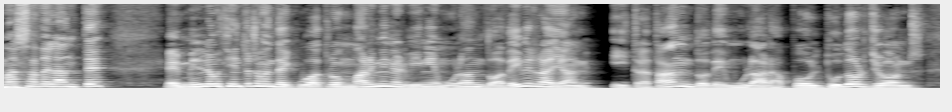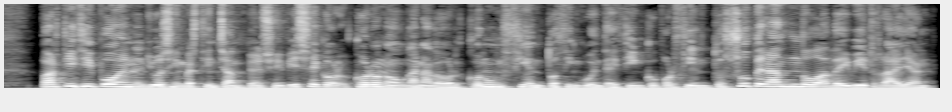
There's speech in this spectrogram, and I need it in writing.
Más adelante, en 1994, Mark Minervini emulando a David Ryan y tratando de emular a Paul Tudor Jones, participó en el US Investing Championship y se coronó ganador con un 155%, superando a David Ryan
